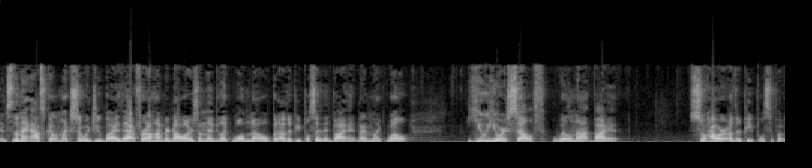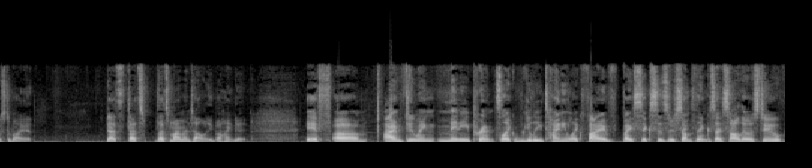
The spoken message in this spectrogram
and so then I ask them, "I'm like, so would you buy that for a hundred dollars?" And they'd be like, "Well, no," but other people say they'd buy it. And I'm like, "Well, you yourself will not buy it, so how are other people supposed to buy it?" That's that's that's my mentality behind it. If um, I'm doing mini prints, like really tiny, like five by sixes or something, because I saw those too.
